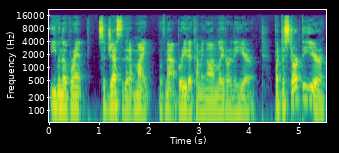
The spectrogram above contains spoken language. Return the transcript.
even though Grant suggested that it might with Matt Breida coming on later in the year. But to start the year,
